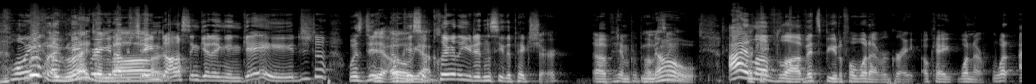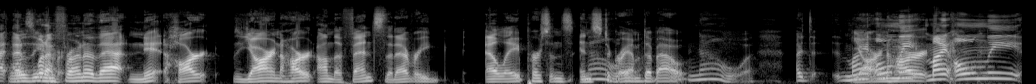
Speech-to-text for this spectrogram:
point of me right bringing up along. Shane Dawson getting engaged was did Yeah, oh, okay. So yeah. clearly you didn't see the picture of him proposing. No. I love love. It's beautiful. Whatever. Great. Okay. Whatever. What? I, I- Was he in front of that knit heart, yarn heart on the fence that every LA person's Instagrammed about? No. My Yarn only, heart. my only,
